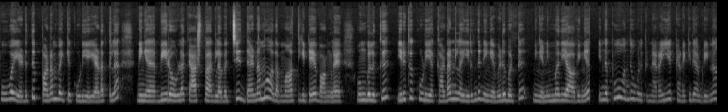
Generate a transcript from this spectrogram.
பூவை எடுத்து பணம் வைக்கக்கூடிய இடத்துல நீங்கள் பீரோவில் கேஷ்பேக்கில் வச்சு தினமும் அதை மாற்றிக்கிட்டே வாங்களேன். உங்களுக்கு இருக்கக்கூடிய கடனில் இருந்து நீங்கள் விடுபட்டு நீங்கள் நிம்மதியாக ஆவீங்க. இந்த பூ வந்து உங்களுக்கு நிறைய கிடைக்கிது அப்படின்னா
